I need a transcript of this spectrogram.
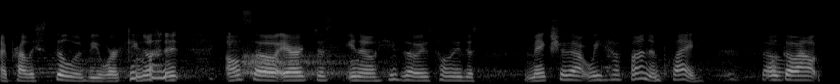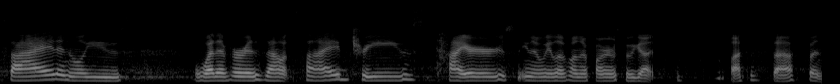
I probably still would be working on it. Also, Eric just, you know, he's always told me just make sure that we have fun and play. So we'll go outside and we'll use whatever is outside trees, tires. You know, we live on a farm, so we got lots of stuff. And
